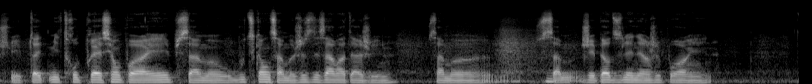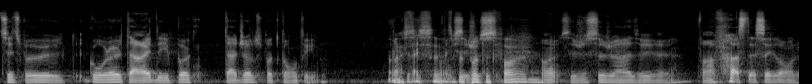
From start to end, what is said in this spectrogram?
Je l'ai peut-être mis trop de pression pour rien, puis ça m'a, au bout du compte, ça m'a juste désavantagé. là. Ça m'a. ça j'ai perdu de l'énergie pour rien. là. Tu sais, tu peux. Goaler, t'arrêtes des pucks, ta job, c'est pas de compter. Ouais, c'est ça. Ouais, Tu c'est peux pas juste- tout faire. Ouais, c'est juste ça que j'ai à dire euh, par rapport à cette saison-là.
